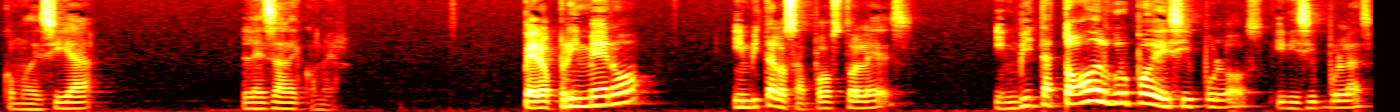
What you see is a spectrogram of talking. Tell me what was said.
como decía, les da de comer. Pero primero invita a los apóstoles, invita a todo el grupo de discípulos y discípulas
